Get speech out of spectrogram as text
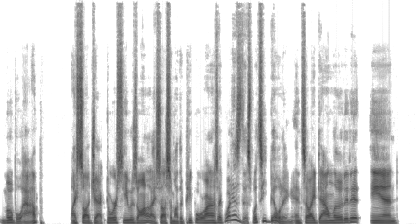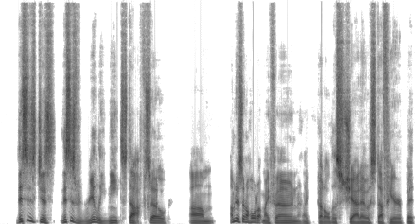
mobile app. I saw Jack Dorsey was on it. I saw some other people were on it. I was like, what is this? What's he building? And so I downloaded it and this is just this is really neat stuff. So um I'm just gonna hold up my phone. I got all this shadow stuff here, but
